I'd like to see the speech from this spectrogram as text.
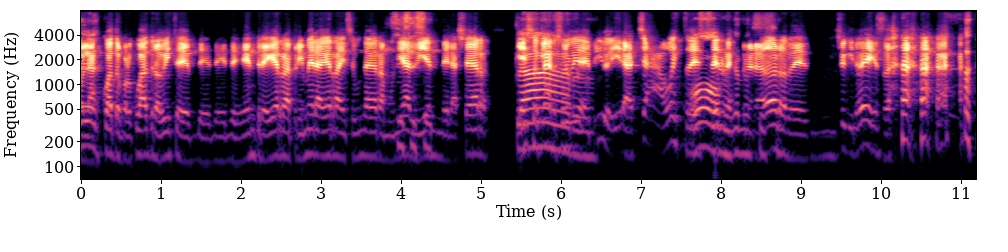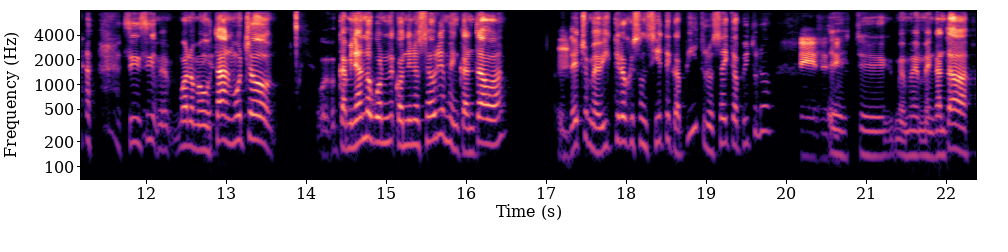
o las 4x4, viste, de, de- de- de entre guerra, Primera Guerra y Segunda Guerra Mundial, sí, sí. bien del ayer. Que Eso, claro, yo lo veía de Claro. pibe y era, chao, esto es Oh, ser un explorador de... Yo quiero eso. Sí, sí. Bueno, me gustaban mucho. Caminando con, con dinosaurios me encantaba. Mm. De hecho, me vi, creo que son siete capítulos, seis capítulos. Sí, sí, sí. Este, me, me- me encantaba.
